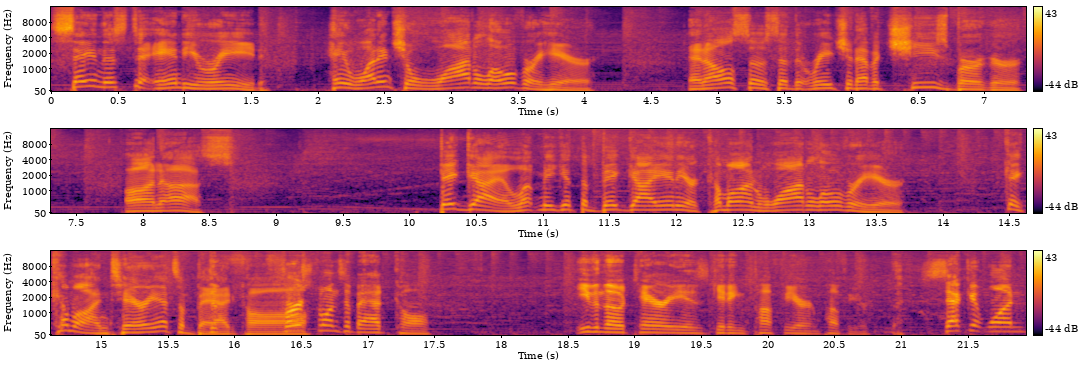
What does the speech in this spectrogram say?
saying this to Andy Reid. Hey, why don't you waddle over here? And also said that Reid should have a cheeseburger on us. Big guy, let me get the big guy in here. Come on, waddle over here. Okay, come on, Terry. That's a bad The call. First one's a bad call, even though Terry is getting puffier and puffier. Second one,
